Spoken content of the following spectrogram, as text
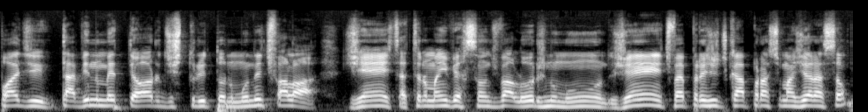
pode estar tá vindo um meteoro destruir todo mundo. A gente fala, ó, gente, tá tendo uma inversão de valores no mundo, gente, vai prejudicar a próxima geração.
